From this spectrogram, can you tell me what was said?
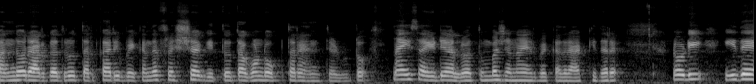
ಬಂದವ್ರು ಯಾರಿಗಾದ್ರೂ ತರಕಾರಿ ಬೇಕಂದರೆ ಫ್ರೆಶ್ ಆಗಿತ್ತು, ತಗೊಂಡು ಹೋಗ್ತಾರೆ ಅಂತೇಳ್ಬಿಟ್ಟು ನೈಸ್ ಐಡಿಯಾ ಅಲ್ವಾ, ತುಂಬ ಜನ ಇರಬೇಕಾದ್ರೆ ಹಾಕಿದ್ದಾರೆ. ನೋಡಿ, ಇದೇ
